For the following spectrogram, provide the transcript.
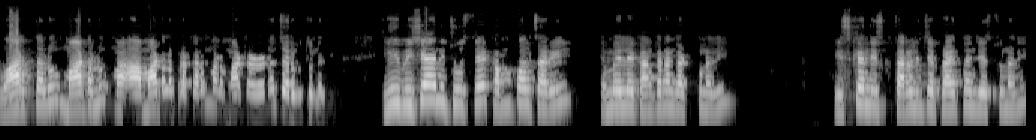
వార్తలు మాటలు ఆ మాటల ప్రకారం మనం మాట్లాడడం జరుగుతున్నది. ఈ విషయాన్ని చూస్తే కంపల్సరీ ఎమ్మెల్యే కంకణం కట్టుకున్నది. ఇసుకని తీసుకు తరలించే ప్రయత్నం చేస్తున్నది.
